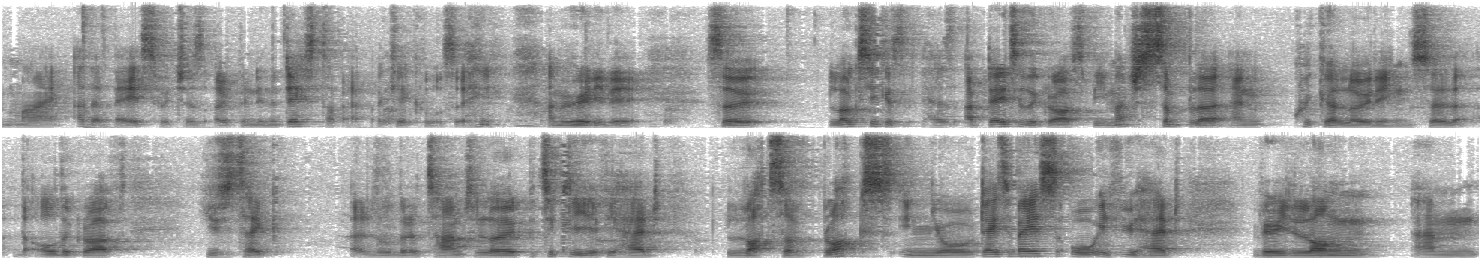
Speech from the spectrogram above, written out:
my other base, which is opened in the desktop app. Okay, cool, so I'm already there. So Logseq has, has updated the graphs to be much simpler and quicker loading. So the, the older graph used to take a little bit of time to load, particularly if you had lots of blocks in your database or if you had very long um,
